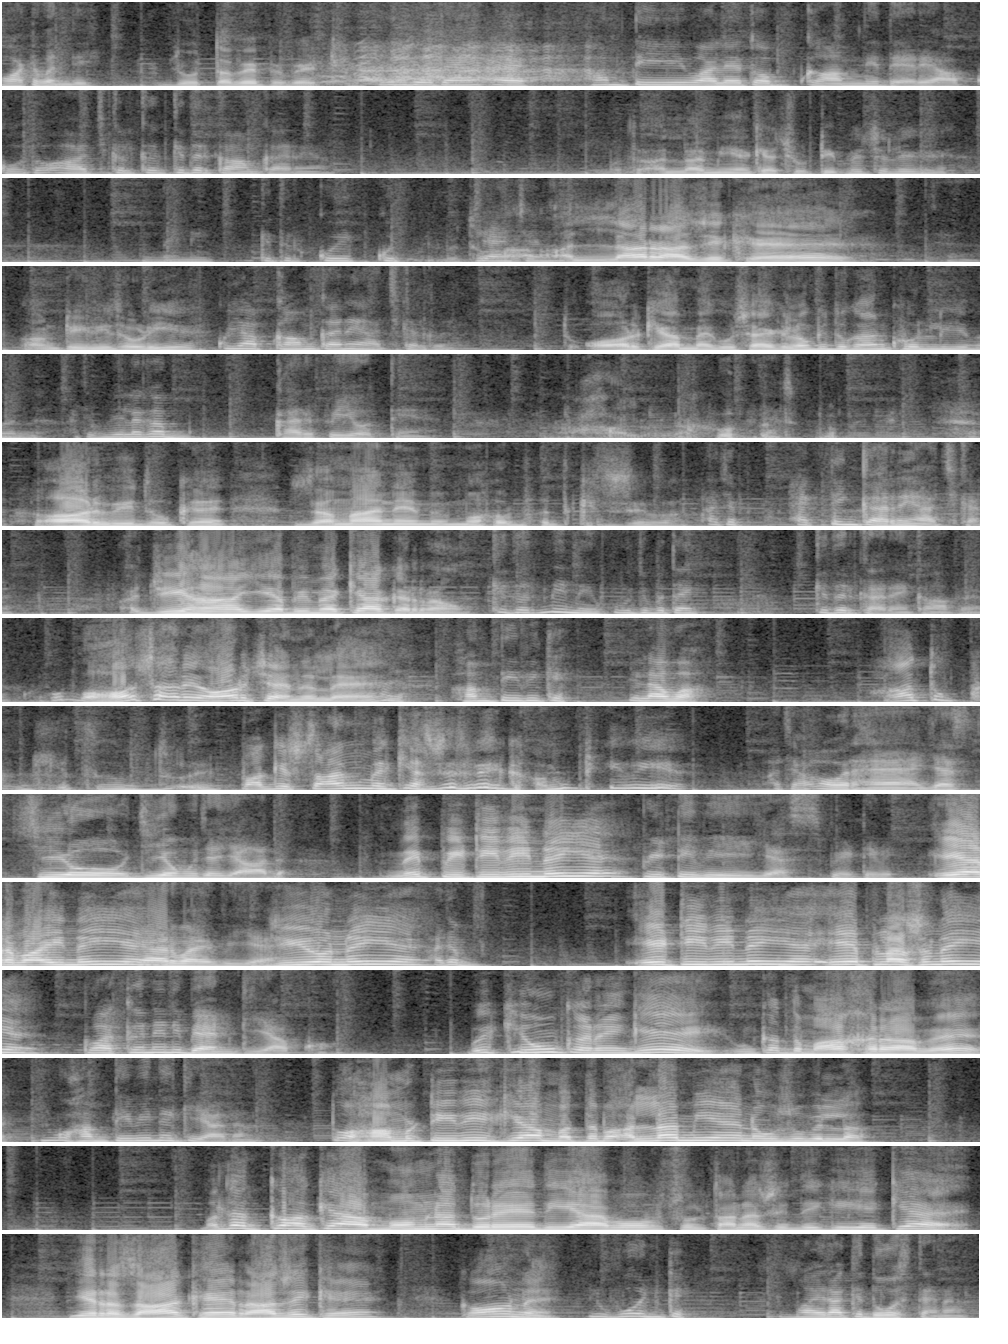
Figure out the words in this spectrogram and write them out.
हॉट बंदी। जो तवे पे बैठी। है। मुझे बताएँ ए, हम टीवी वाले तो अब काम नहीं दे रहे आपको तो आजकल का किधर काम कर रहे हैं मतलब अल्लाह मियाँ क्या छुट्टी पे चले गए? नहीं नहीं किधर कोई कुछ तो अल्लाह राजिक है। हम टीवी थोड़ी है। कोई आप काम कर रहे हैं आजकल कोई? तो और क्या मैं कोई साइकिलों की दुकान खोल ली है मैंने। अच्छा मुझे लगा घर पे ही होते हैं। और भी दुख है जमाने में मोहब्बत किससे हुआ अच्छा एक्टिंग कर रहे हैं आजकल। जी हाँ ये अभी मैं क्या कर रहा हूँ? किधर? नहीं नहीं मुझे बताएँ किधर कर रहे हैं कहाँ पे हैं? वो बहुत सारे और चैनल हैं। अच्छा, हम टीवी के अलावा। हाँ तो, तो पाकिस्तान में क्या सिर्फ़ एक हम टीवी है? अच्छा और हैं यस जियो जियो मुझे याद। है नहीं पीटीवी नहीं है। PTV yes PTV A R Y नहीं है। ARY भी है। जियो नहीं है। अच्छा ए टीवी नहीं है ए प्लस नहीं है। तो क्यों नहीं बैन किया आपको? भाई क्यों करेंगे? उनका दिमाग खराब है। वो हम टीवी ने किया था। तो हम टीवी क्या मतलब अल्लाह मियाँ है नौजुबिल्ला मतलब क्या क्या मोमना दुरैद या वो सुल्ताना सिद्दीकी ये क्या है? ये रजाक है राजिक है। कौन है? वो इनके मायरा के दोस्त है ना।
